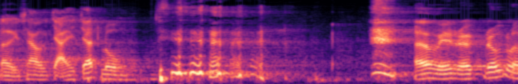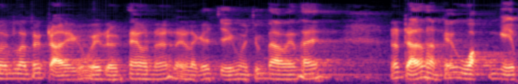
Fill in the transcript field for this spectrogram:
Đời sau chạy chết luôn. Ở bị rượt rút lên lên tới trời, cũng bị rượt theo nữa. Đây là cái chuyện mà chúng ta phải thấy. Nó trở thành cái hoặc nghiệp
